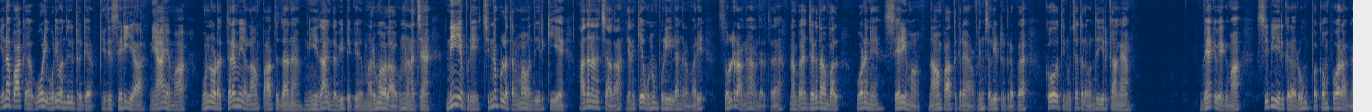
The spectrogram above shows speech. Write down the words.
என்னை பார்க்க ஓடி ஓடி வந்துக்கிட்டு இருக்க. இது சரியா? நியாயமா? உன்னோட திறமையெல்லாம் பார்த்து தானே நீ தான் இந்த வீட்டுக்கு மருமகளாகும்னு நினச்சேன். நீ எப்படி சின்ன பிள்ளைத்தனமாக வந்து இருக்கியே? அதை நினச்சாதான் எனக்கே ஒன்றும் புரியலங்கிற மாதிரி சொல்கிறாங்க அந்த இடத்துல. நம்ம ஜெகதாம்பாள் உடனே சரிம்மா நான் பார்த்துக்கிறேன் அப்படின்னு சொல்லிட்டு இருக்கிறப்ப கோவத்தின் உச்சத்தில் வந்து இருக்காங்க. வேக வேகமாக சிபி இருக்கிற ரூம் பக்கம் போகிறாங்க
